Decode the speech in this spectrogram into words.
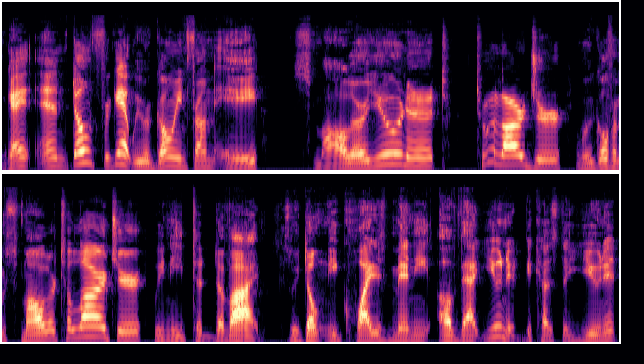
Okay? And don't forget, we were going from a smaller unit to a larger. When we go from smaller to larger, we need to divide because we don't need quite as many of that unit because the unit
